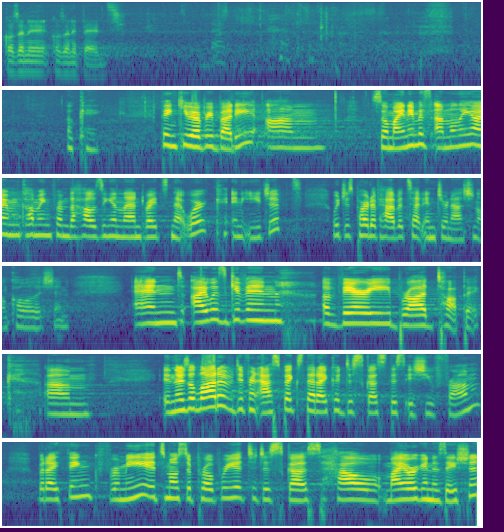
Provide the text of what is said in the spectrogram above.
cosa ne, cosa ne pensi? Okay. Thank you, everybody. Um, so my name is Emily. I'm coming from the Housing and Land Rights Network in Egypt, which is part of Habitat International Coalition. And I was given a very broad topic. Um, and there's a lot of different aspects that I could discuss this issue from. But I think for me, it's most appropriate to discuss how my organization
